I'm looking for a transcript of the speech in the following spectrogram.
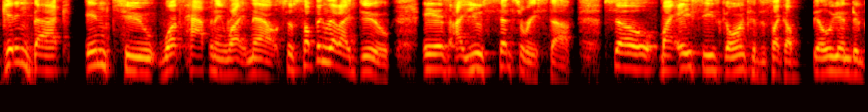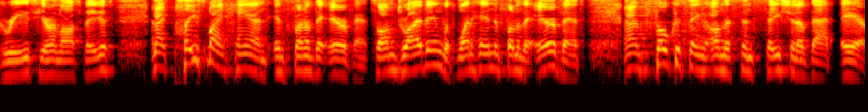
Getting back into what's happening right now. So something that I do is I use sensory stuff. So my AC is going because it's like a billion degrees here in Las Vegas, and I place my hand in front of the air vent. So I'm driving with one hand in front of the air vent, and I'm focusing on the sensation of that air,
